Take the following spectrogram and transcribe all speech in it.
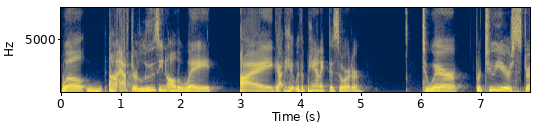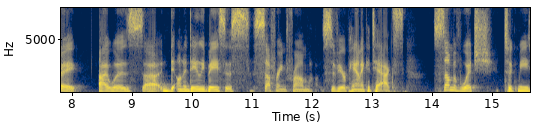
Well, uh, after losing all the weight, I got hit with a panic disorder to where for two years straight, I was uh, on a daily basis suffering from severe panic attacks some of which took me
